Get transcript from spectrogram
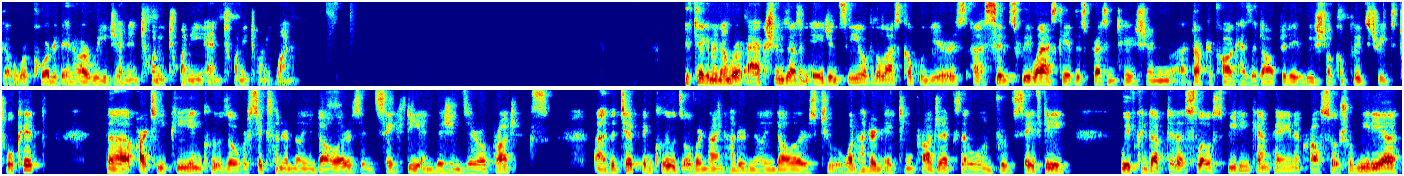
that were recorded in our region in 2020 and 2021. We've taken a number of actions as an agency over the last couple of years. Uh, since we last gave this presentation, uh, DRCOG has adopted a regional complete streets toolkit. The RTP includes over $600 million in safety and Vision Zero projects. Uh, the TIP includes over $900 million to 118 projects that will improve safety. We've conducted a slow speeding campaign across social media,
